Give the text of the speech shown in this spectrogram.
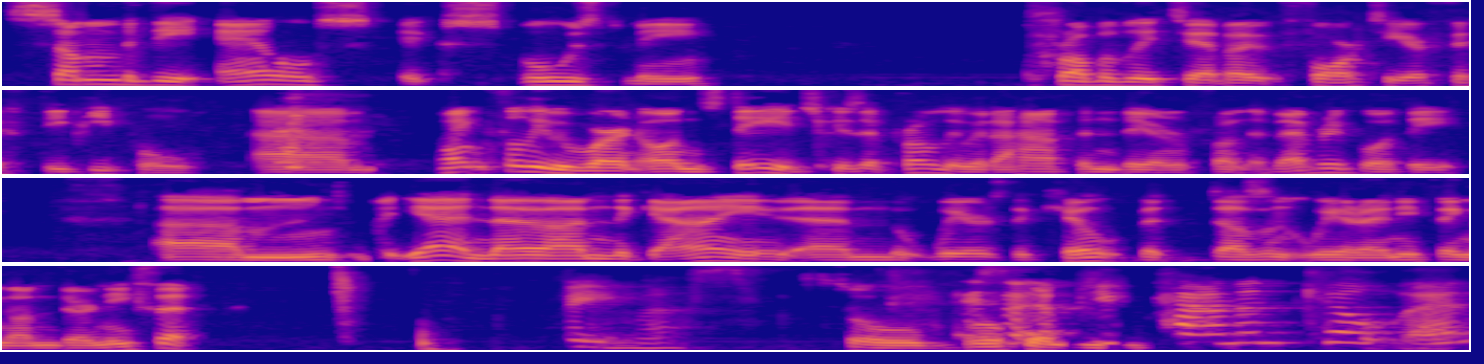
somebody else exposed me probably to about 40 or 50 people. Um, thankfully, we weren't on stage because it probably would have happened there in front of everybody. Um, but yeah, now I'm the guy um, that wears the kilt but doesn't wear anything underneath it. Famous. So is it a Buchanan kilt then?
